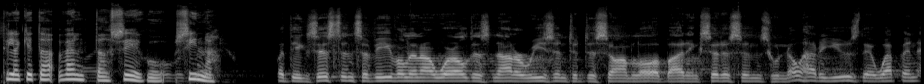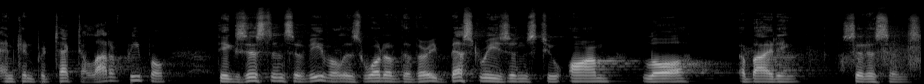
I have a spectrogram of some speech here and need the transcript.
til að geta verndað sig og sína. But the existence of evil in our world is not a reason to disarm law abiding citizens who know how to use their weapon and can protect a lot of people. The existence of evil is one of the very best reasons to arm law abiding citizens.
